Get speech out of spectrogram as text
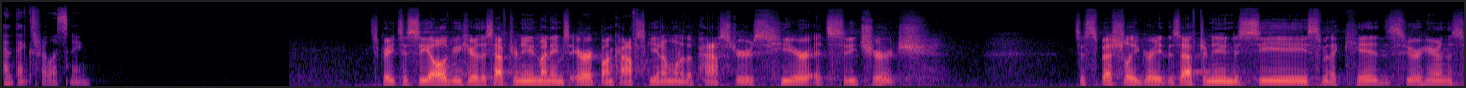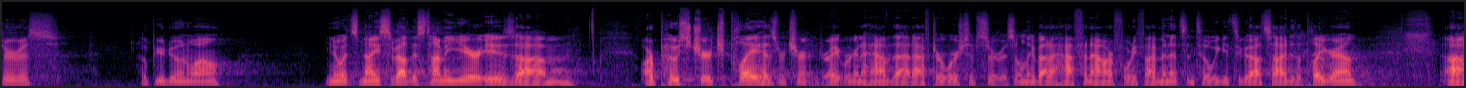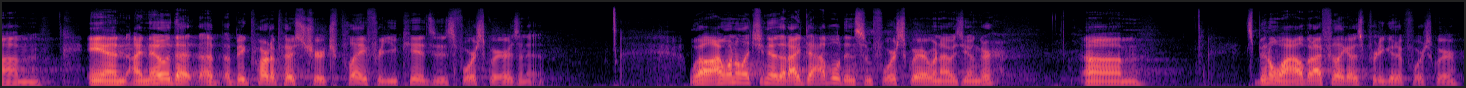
And thanks for listening. It's great to see all of you here this afternoon. My name is Eric Bonkowski, and I'm one of the pastors here at City Church. It's especially great this afternoon to see some of the kids who are here in the service. Hope you're doing well. You know what's nice about this time of year is um, our post church play has returned, right? We're going to have that after worship service, only about a half an hour, 45 minutes until we get to go outside to the playground. Um, and I know that a, a big part of post church play for you kids is Foursquare, isn't it? Well, I want to let you know that I dabbled in some Foursquare when I was younger. Um, it's been a while, but I feel like I was pretty good at Foursquare.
